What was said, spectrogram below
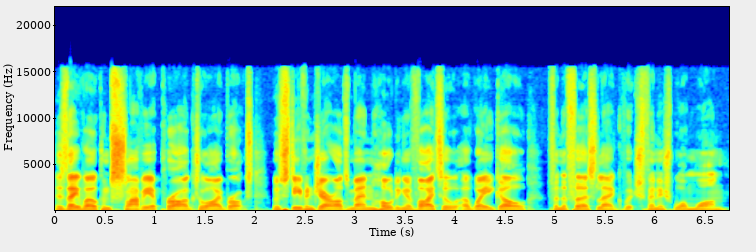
as they welcomed Slavia Prague to Ibrox, with Steven Gerrard's men holding a vital away goal from the first leg, which finished 1 1.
